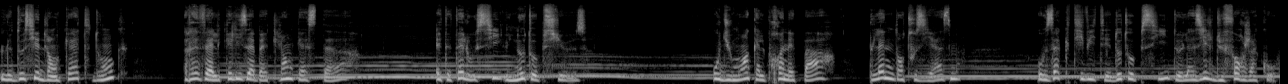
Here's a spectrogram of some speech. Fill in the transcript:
Le dossier de l'enquête, donc, révèle qu'Elizabeth Lancaster était elle aussi une autopsieuse. Ou du moins qu'elle prenait part, pleine d'enthousiasme, aux activités d'autopsie de l'asile du Fort Jaco.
